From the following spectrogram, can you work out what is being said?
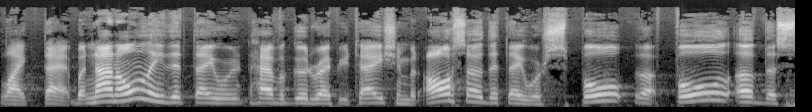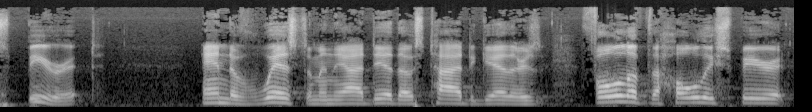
like that. But not only that they would have a good reputation, but also that they were full, uh, full of the Spirit and of wisdom. And the idea those tied together is full of the Holy Spirit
